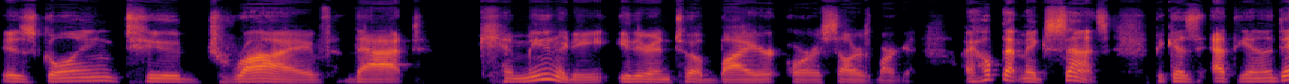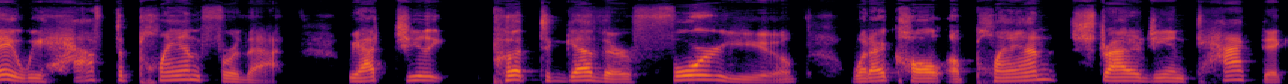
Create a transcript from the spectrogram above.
is going to drive that community either into a buyer or a seller's market. I hope that makes sense because at the end of the day, we have to plan for that. We actually put together for you what I call a plan, strategy, and tactic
